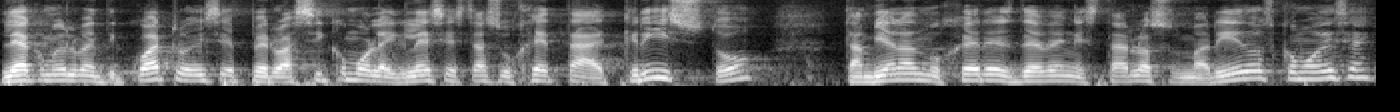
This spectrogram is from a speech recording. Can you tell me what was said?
Lea conmigo el 24, dice, pero así como la iglesia está sujeta a Cristo, también las mujeres deben estarlo a sus maridos, ¿cómo dice?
